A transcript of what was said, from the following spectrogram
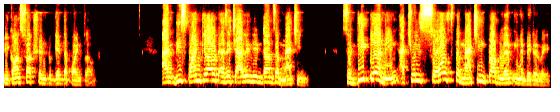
reconstruction to get the point cloud. And this point cloud as a challenge in terms of matching. So deep learning actually solves the matching problem in a better way.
